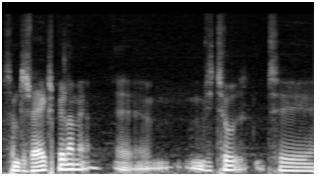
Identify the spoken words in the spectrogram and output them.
som desværre ikke spiller mere. Øhm, vi tog ud til,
